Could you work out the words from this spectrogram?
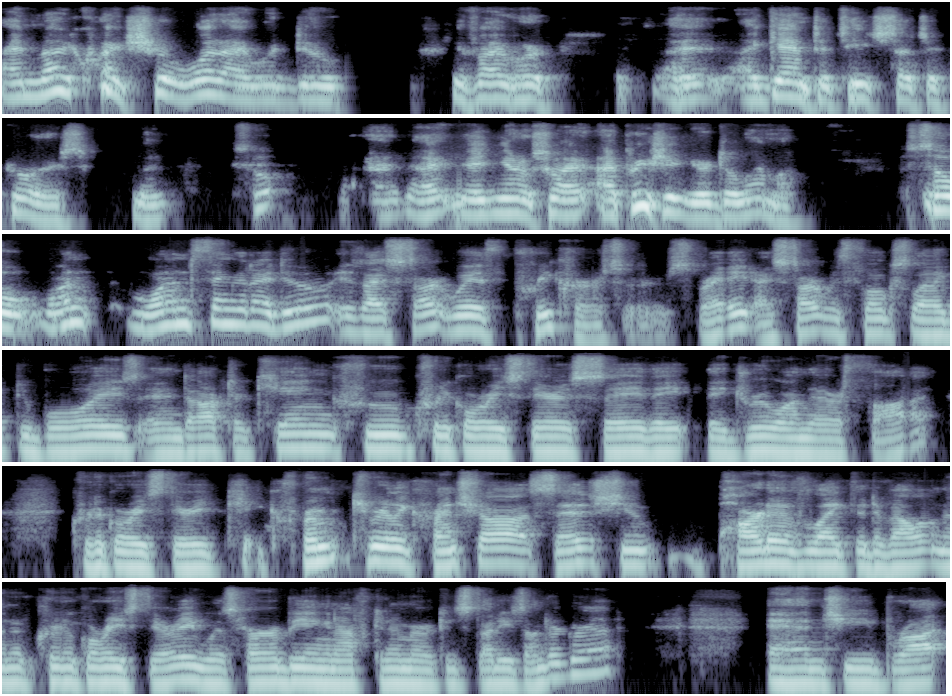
I'm not quite sure what I would do if I were I, again to teach such a course, but so I, I, you know, so I, I appreciate your dilemma. So one one thing that I do is I start with precursors, right? I start with folks like Du Bois and Dr. King, who critical race theorists say they they drew on their thought. Critical race theory, Kimberlé Crenshaw says she part of like the development of critical race theory was her being an African American studies undergrad, and she brought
